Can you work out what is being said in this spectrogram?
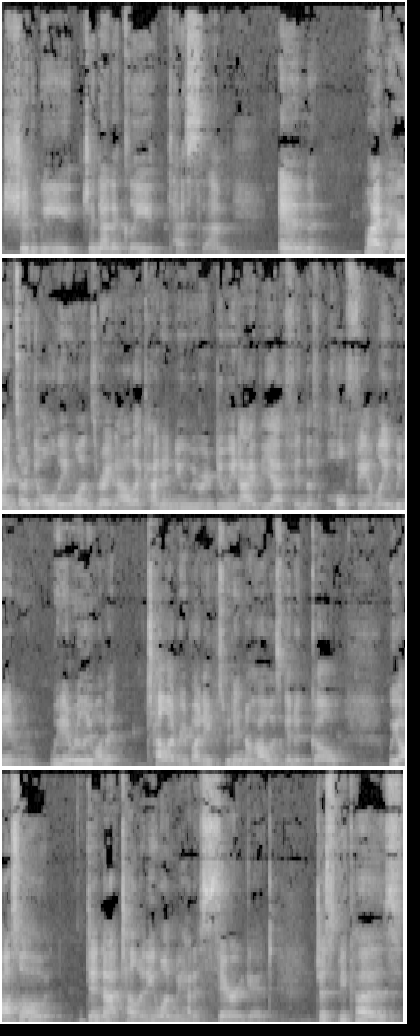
should we genetically test them? And my parents are the only ones right now that kind of knew we were doing IVF in the whole family. We didn't we didn't really want to tell everybody because we didn't know how it was going to go. We also did not tell anyone we had a surrogate, just because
